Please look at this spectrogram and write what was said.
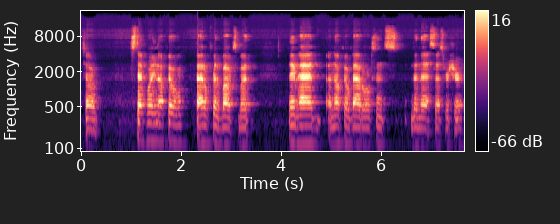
So it's definitely an uphill battle for the Bucks, but they've had an uphill battle since the Nets, that's for sure.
